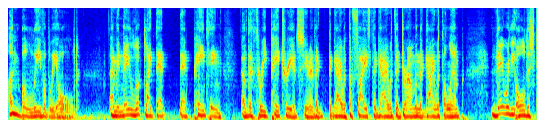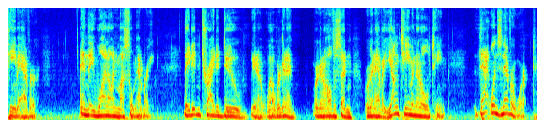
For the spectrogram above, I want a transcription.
unbelievably old. I mean, they looked like that that painting of the three patriots, you know, the, the guy with the fife, the guy with the drum, and the guy with the limp. They were the oldest team ever. And they won on muscle memory. They didn't try to do, you know, well, we're gonna we're gonna all of a sudden we're gonna have a young team and an old team. That one's never worked.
